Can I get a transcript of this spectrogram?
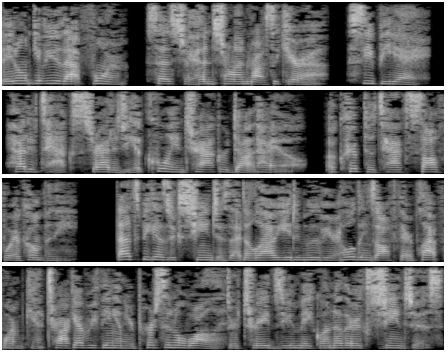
they don't give you that form, says Shehan Chandrasekera, CPA head of tax strategy at CoinTracker.io, a crypto tax software company. That's because exchanges that allow you to move your holdings off their platform can't track everything in your personal wallet or trades you make on other exchanges.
